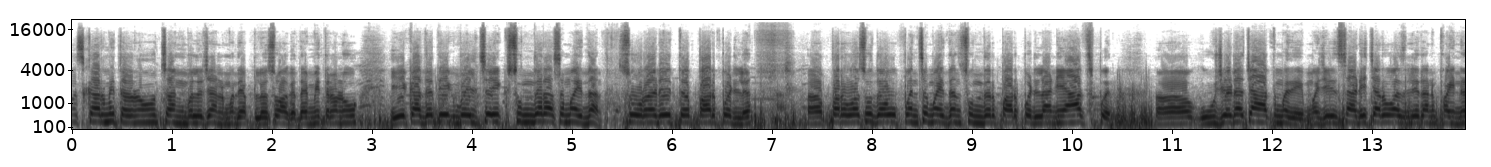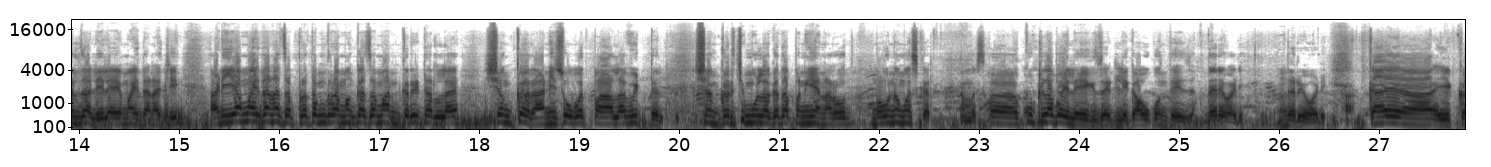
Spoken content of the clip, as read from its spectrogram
नमस्कार मित्रांनो चांगलं चॅनलमध्ये आपलं स्वागत आहे. मित्रांनो एक आदत एक बैलचं एक सुंदर असं मैदान सोराडे इथं पार पडलं. परवासुद्धा परवा सुद्धा ओपनचं मैदान सुंदर पार पडलं आणि आज पण उजेडाच्या आतमध्ये म्हणजे साडेचार वाजलेत आणि फायनल झालेली आहे मैदानाची. आणि या मैदानाचा प्रथम क्रमांकाचा मानकरी ठरला आहे शंकर आणि सोबत पाहाला विठ्ठल. शंकरची मुलाखत आपण घेणार आहोत. भाऊ नमस्कार. नमस्कार. कुठला बैल आहे एक्झॅक्टली? गाव कोणतं आहे? दरेवाडी. दरेवाडी. काय एक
